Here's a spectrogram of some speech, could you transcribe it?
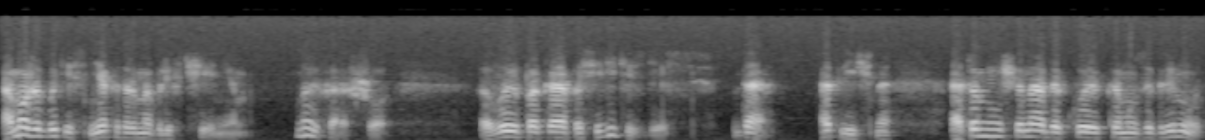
а может быть и с некоторым облегчением. «Ну и хорошо. Вы пока посидите здесь?» «Да, отлично. А то мне еще надо кое-кому заглянуть.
